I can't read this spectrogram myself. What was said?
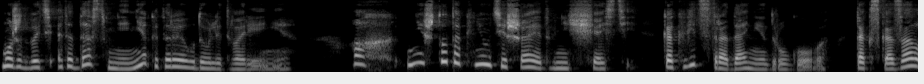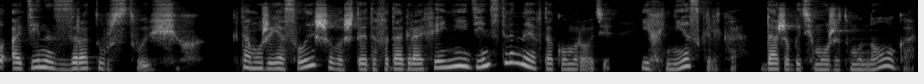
Может быть, это даст мне некоторое удовлетворение. Ах, ничто так не утешает в несчастье, как вид страдания другого. Так сказал один из заратурствующих. К тому же я слышала, что эта фотография не единственная в таком роде. Их несколько, даже, быть может, много.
